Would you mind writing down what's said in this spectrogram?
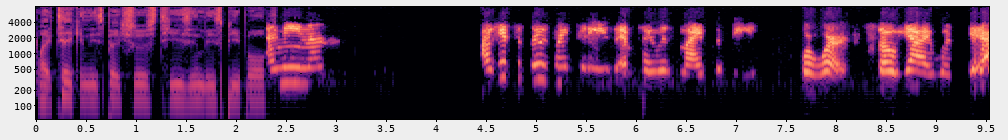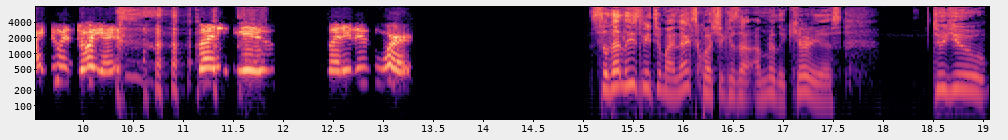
like taking these pictures, teasing these people? I mean, I get to play with my titties and play with my pussy for work. So yeah, I would. I do enjoy it, but it is, but it is work. so that leads me to my next question because I'm really curious. Do you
